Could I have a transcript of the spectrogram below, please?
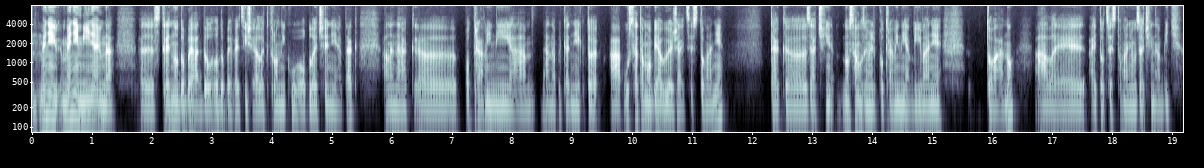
Mm-hmm. Menej, menej míňajú na e, strednodobé a dlhodobé veci, že elektroniku, oblečenie a tak, ale na e, potraviny a, a napríklad niekto, a už sa tam objavuje, že aj cestovanie, tak e, začína, no samozrejme, že potraviny a bývanie, to áno, ale aj to cestovanie už začína byť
